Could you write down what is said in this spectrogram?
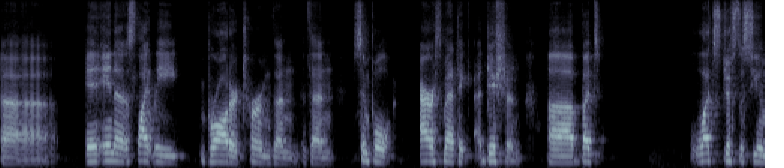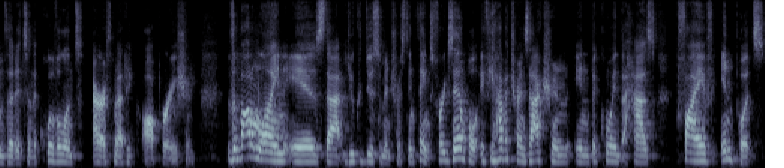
uh, in, in, a slightly broader term than, than simple arithmetic addition, uh, but let's just assume that it's an equivalent arithmetic operation. The bottom line is that you could do some interesting things. For example, if you have a transaction in Bitcoin that has five inputs,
